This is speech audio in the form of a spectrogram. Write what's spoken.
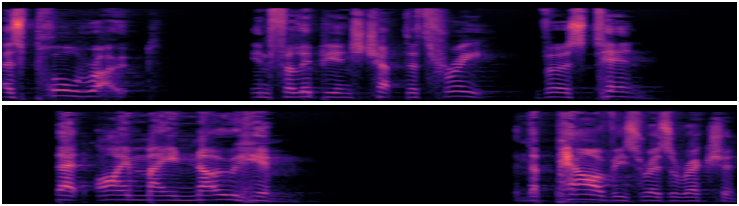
As Paul wrote in Philippians chapter 3, verse 10, that I may know him and the power of his resurrection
